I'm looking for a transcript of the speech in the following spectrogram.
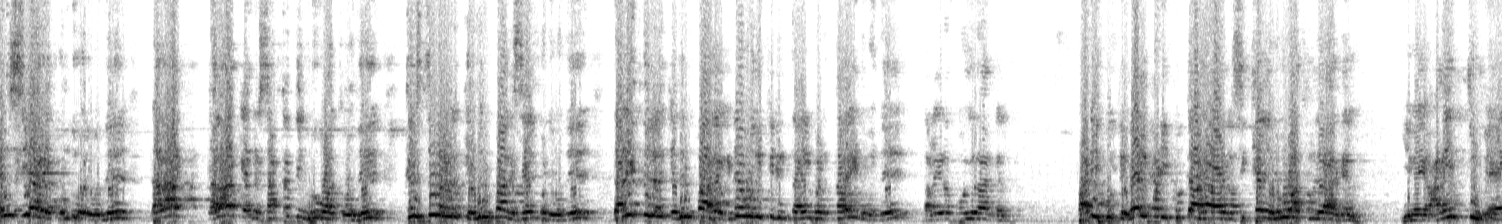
என்சிஆரை கொண்டு வருவது தலாக் தலாக் என்ற சட்டத்தை உருவாக்குவது கிறிஸ்தவர்களுக்கு எதிர்ப்பாக செயல்படுவது தலித்துகளுக்கு எதிர்ப்பாக இடஒதுக்கீடு தலையிடுவது தலையிட போகிறார்கள். படிப்புக்கு மேல் படிப்புக்காக அவர்கள் சிக்கலை உருவாக்குகிறார்கள். இவை அனைத்துமே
